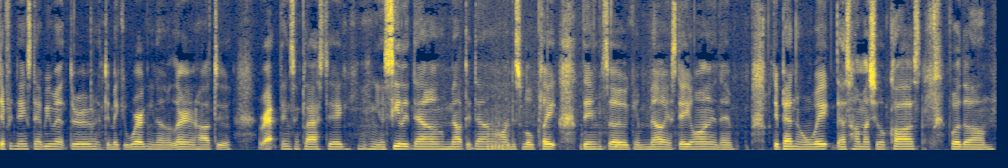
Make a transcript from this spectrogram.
different things that we went through to make it work. You know, learning how to wrap things in plastic, you know, seal it down, melt it down on this little plate thing so it can melt and stay on. And then, depending on weight, that's how much it'll cost for the um,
